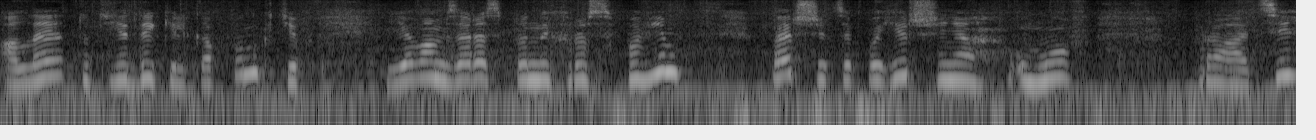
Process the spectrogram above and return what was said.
але тут є декілька пунктів. Я вам зараз про них розповім. Перше це погіршення умов праці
